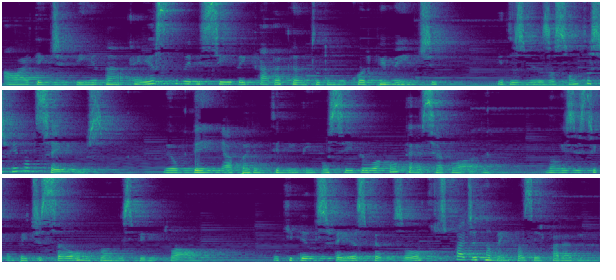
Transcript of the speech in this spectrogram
A ordem divina é estabelecida em cada canto do meu corpo e mente e dos meus assuntos financeiros. Meu bem aparentemente impossível acontece agora. Não existe competição no plano espiritual. O que Deus fez pelos outros pode também fazer para mim.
